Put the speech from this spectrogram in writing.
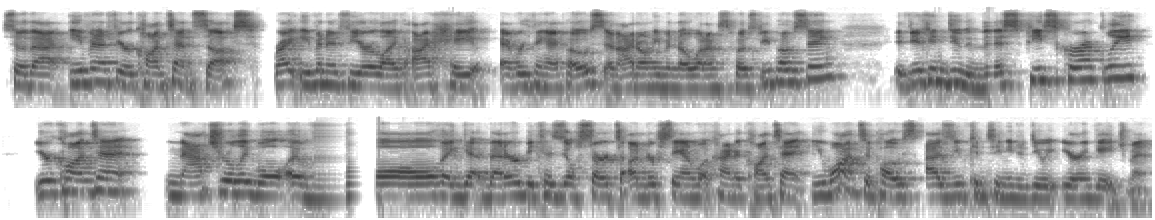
So that even if your content sucks, right? Even if you're like, I hate everything I post and I don't even know what I'm supposed to be posting, if you can do this piece correctly, your content naturally will evolve and get better because you'll start to understand what kind of content you want to post as you continue to do your engagement.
